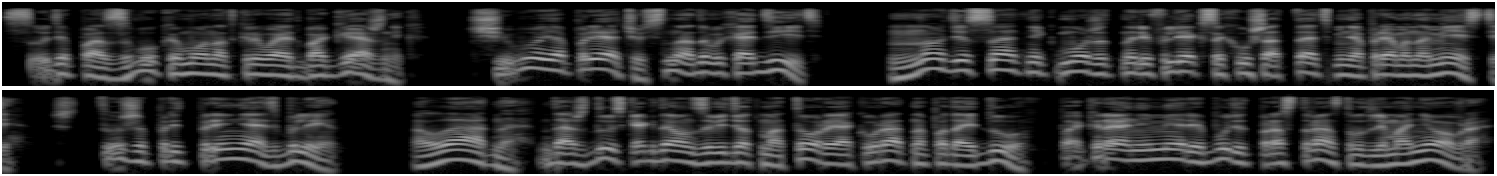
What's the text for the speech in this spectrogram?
Судя по звукам, он открывает багажник. Чего я прячусь? Надо выходить. Но десантник может на рефлексах ушатать меня прямо на месте. Что же предпринять, блин? Ладно, дождусь, когда он заведет мотор и аккуратно подойду. По крайней мере, будет пространство для маневра.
